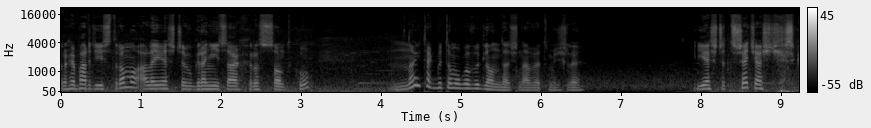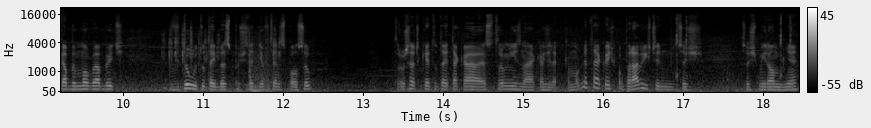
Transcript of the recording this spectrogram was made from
Trochę bardziej stromo, ale jeszcze w granicach rozsądku. No i tak by to mogło wyglądać nawet, myślę. Jeszcze trzecia ścieżka by mogła być w dół tutaj bezpośrednio w ten sposób. Troszeczkę tutaj taka stromizna jakaś lekka. Mogę to jakoś poprawić, czy coś, coś mi rąbnie? Eee,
